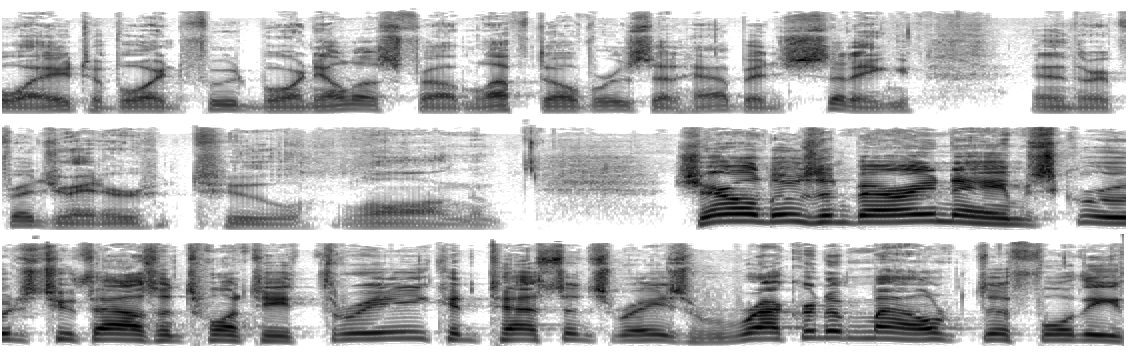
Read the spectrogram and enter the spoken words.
throwaway to avoid foodborne illness from leftovers that have been sitting in the refrigerator too long. Cheryl Dusenberry named Scrooge 2023. Contestants raise record amount for the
